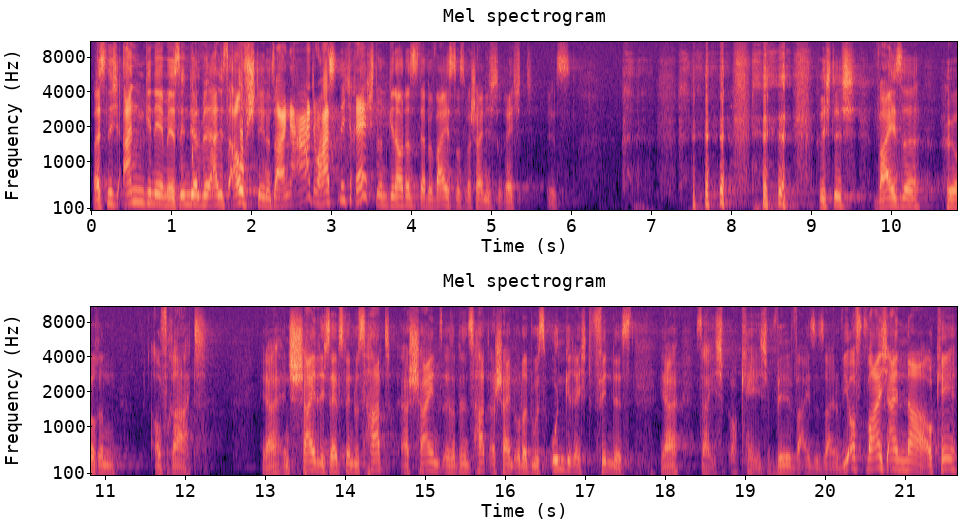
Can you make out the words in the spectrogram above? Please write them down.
Weil es nicht angenehm ist, in dir will alles aufstehen und sagen, ah, du hast nicht recht. Und genau das ist der Beweis, dass wahrscheinlich recht ist. Richtig? Weise hören auf Rat. Ja, entscheide dich, selbst wenn du es hart erscheint, äh, wenn es hart erscheint oder du es ungerecht findest, ja, sage ich, okay, ich will weise sein. Wie oft war ich ein nah, okay,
